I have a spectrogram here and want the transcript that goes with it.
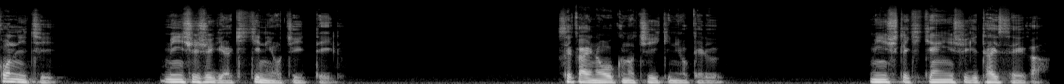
今日、民主主義は危機に陥っている。世界の多くの地域における民主的権威主義体制が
